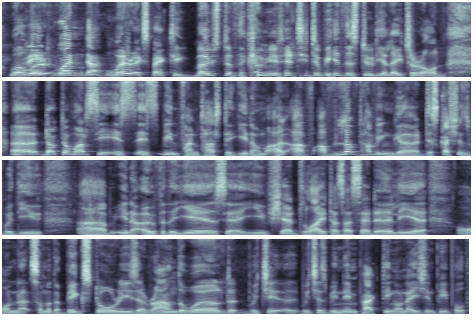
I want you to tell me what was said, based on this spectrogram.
well, great one done. We're expecting most of the community to be in the studio later on. Uh, Dr. Warsi, it's, it's been fantastic. You know, I, have I've loved having uh, discussions with you, um, you know, over the years. Uh, you've shed light, as I said earlier, on some of the big stories around the world, which, uh, which has been impacting on Asian people.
